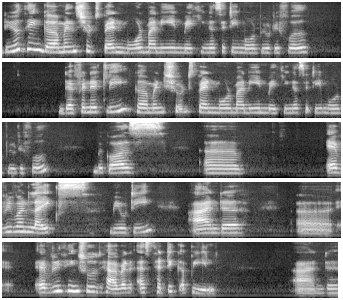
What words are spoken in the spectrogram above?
Do you think governments should spend more money in making a city more beautiful? Definitely, government should spend more money in making a city more beautiful because uh, everyone likes beauty and uh, uh, everything should have an aesthetic appeal and uh,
